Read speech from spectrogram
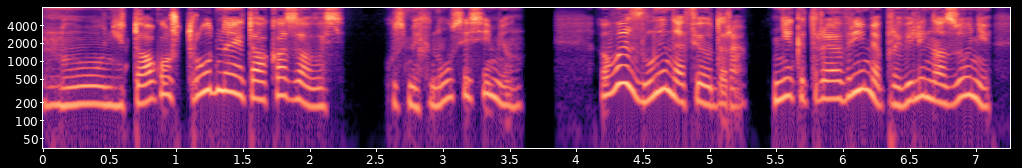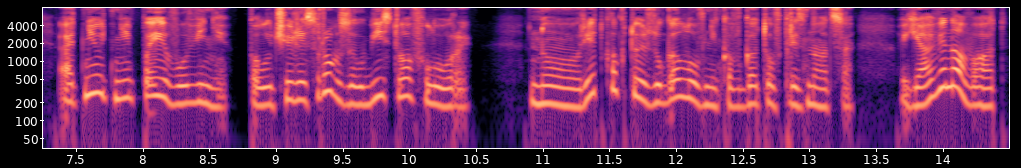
«Ну, не так уж трудно это оказалось», — усмехнулся Семен. «Вы злы на Федора. Некоторое время провели на зоне, отнюдь не по его вине. Получили срок за убийство Флоры. Но редко кто из уголовников готов признаться. Я виноват.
